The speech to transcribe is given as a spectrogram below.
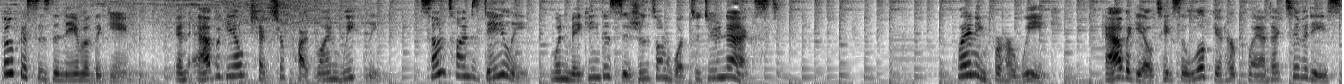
Focus is the name of the game, and Abigail checks her pipeline weekly sometimes daily, when making decisions on what to do next. Planning for her week, Abigail takes a look at her planned activities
